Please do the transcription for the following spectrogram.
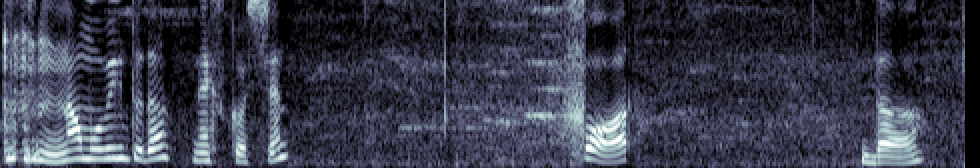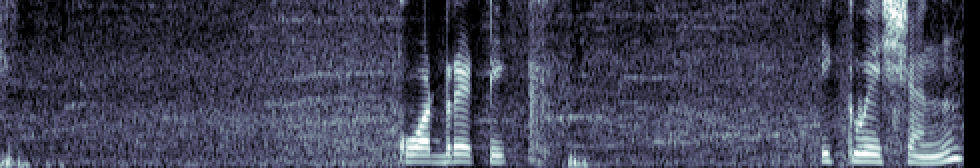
Now moving to the next question. For the quadratic equation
